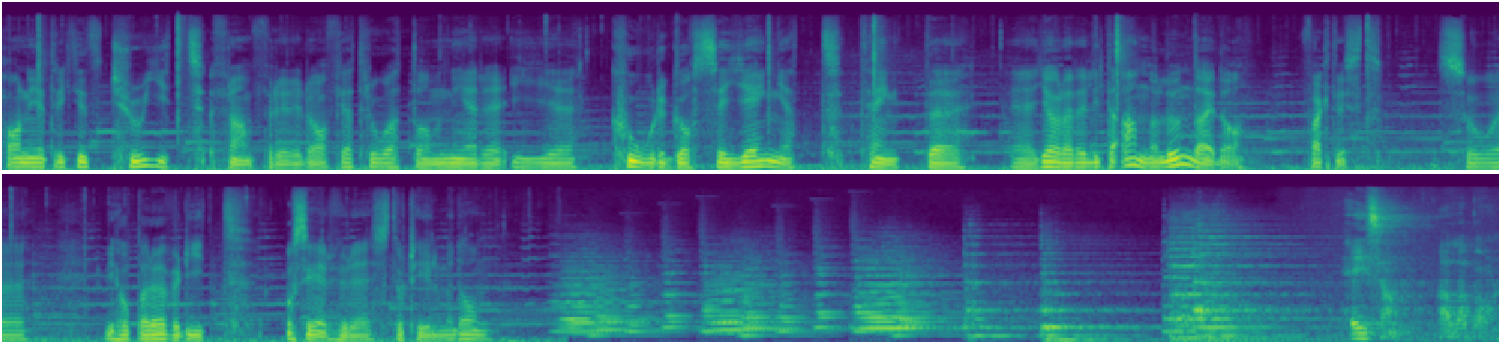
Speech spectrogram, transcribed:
har ni ett riktigt treat framför er idag, för jag tror att de nere i korgossegänget tänkte göra det lite annorlunda idag, faktiskt. Så vi hoppar över dit och ser hur det står till med dem. Hejsan alla barn!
